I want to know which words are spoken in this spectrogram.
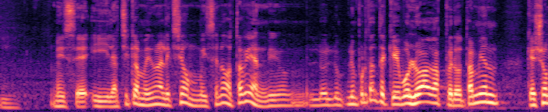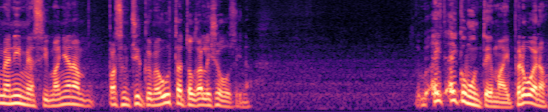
Mm. Me dice, y la chica me dio una lección, me dice, no, está bien, lo, lo- lo importante es que vos lo hagas, pero también que yo me anime, así mañana pasa un chico y me gusta tocarle yo bocina. Hay, hay como un tema ahí, pero bueno,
